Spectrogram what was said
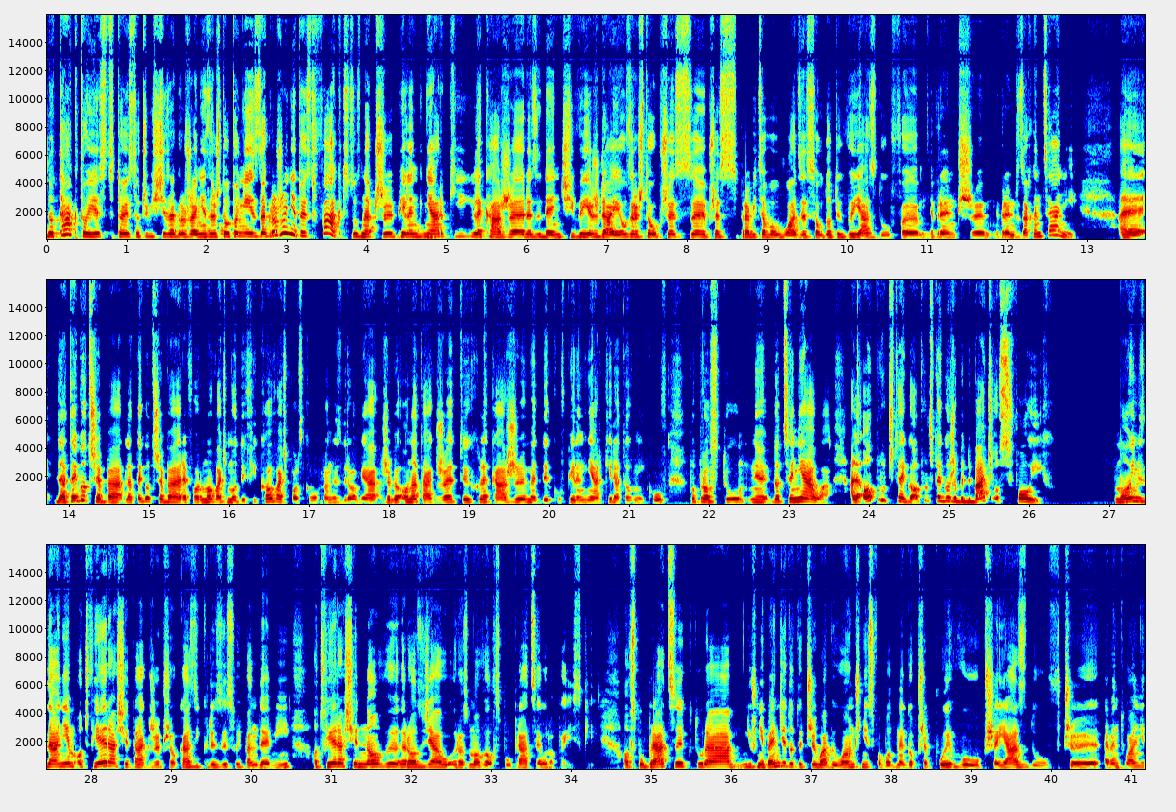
No tak, to jest, to jest oczywiście zagrożenie. Zresztą to nie jest zagrożenie, to jest fakt. To znaczy pielęgniarki, lekarze, rezydenci wyjeżdżają. Zresztą przez, przez prawicową władzę są do tych wyjazdów e, wręcz, wręcz zachęcani. E, dlatego trzeba, dlatego trzeba reformować, modyfikować polską ochronę zdrowia, żeby ona także tych lekarzy, medyków, pielęgniarki, ratowników po prostu e, doceniała. Ale oprócz tego, oprócz tego, żeby dbać o swoich, moim zdaniem otwiera się także przy okazji kryzysu i pandemii, otwiera się nowy rozdział rozmowy o współpracy europejskiej. O współpracy, która już nie będzie dotyczyła wyłącznie swobodnego przepływu, przejazdów czy ewentualnie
